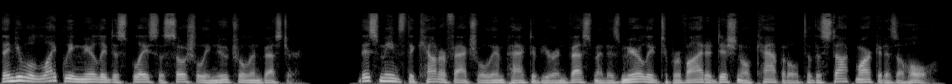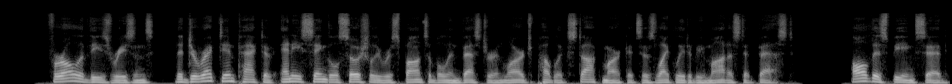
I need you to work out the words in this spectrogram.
then you will likely merely displace a socially neutral investor. This means the counterfactual impact of your investment is merely to provide additional capital to the stock market as a whole. For all of these reasons, the direct impact of any single socially responsible investor in large public stock markets is likely to be modest at best. All this being said,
